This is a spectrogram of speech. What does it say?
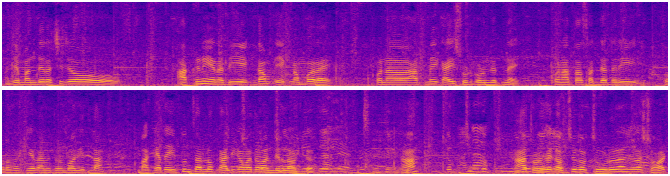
म्हणजे मंदिराची जो आखणी आहे ना ती एकदम एक नंबर आहे. पण आतमध्ये काही शूट करून देत नाही. पण आता सध्या तरी थोडासा केला मी तुम्ही बघितला. बाकी आता इथून चाललो कालिका माता मंदिरला वाटतं. हां? हां थोडंसं गपचू गपचू उडवला जरा शॉर्ट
